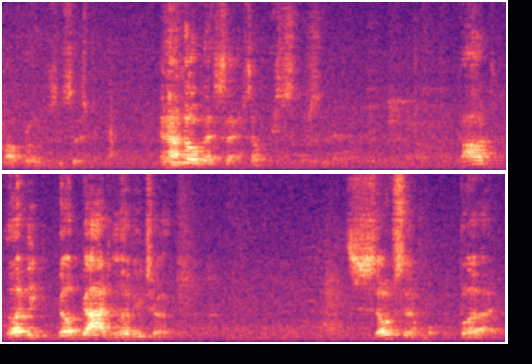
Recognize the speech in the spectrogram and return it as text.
my brothers and sisters. And I know that so simple. God, love, love God, love each other. So simple, but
